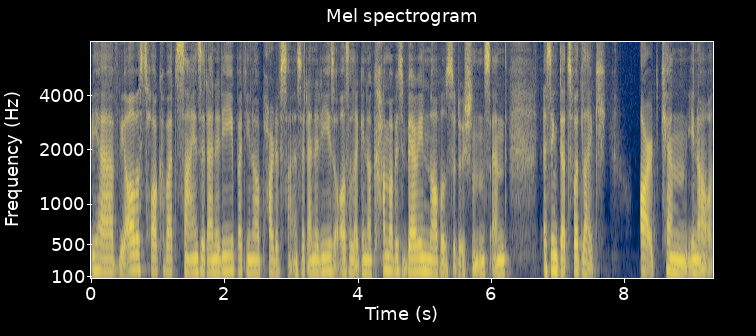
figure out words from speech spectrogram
we have we always talk about science identity, but you know, part of science identity is also like you know come up with very novel solutions, and I think that's what like art can you know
